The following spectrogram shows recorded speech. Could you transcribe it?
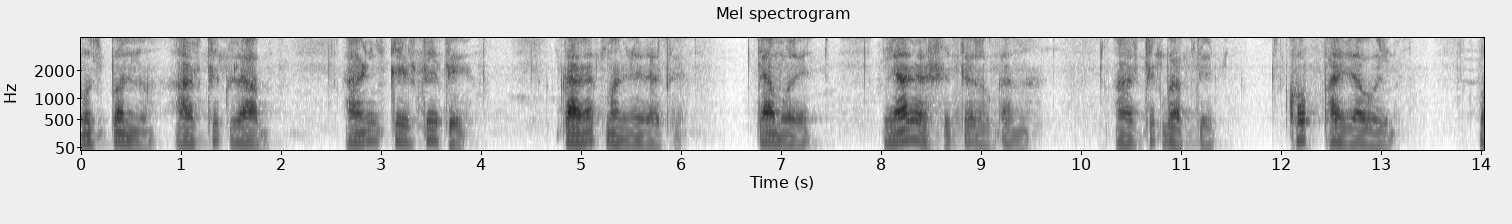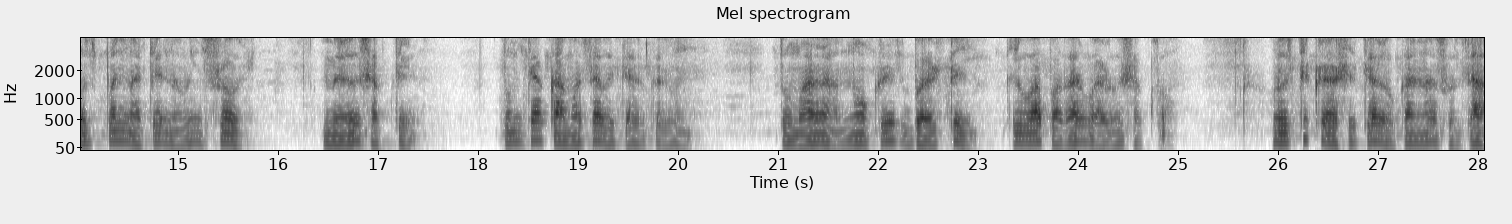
उत्पन्न आर्थिक लाभ आणि कीर्तीचे कारक मानले जाते. त्यामुळे या राशीच्या लोकांना आर्थिक बाबतीत खूप फायदा होईल. उत्पन्नाचे नवीन स्रोत मिळू शकतील. तुमच्या कामाचा विचार करून तुम्हाला नोकरीत बढती किंवा पगार वाढू शकतो. वृश्चिक राशीच्या लोकांना सुद्धा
